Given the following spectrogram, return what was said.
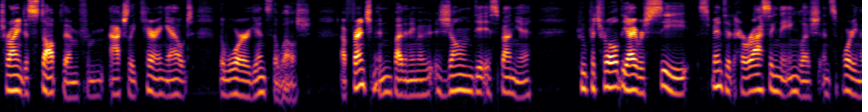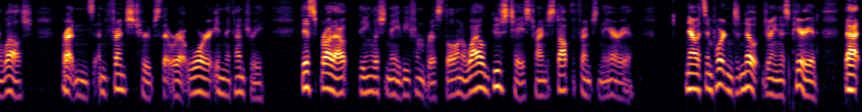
trying to stop them from actually carrying out the war against the Welsh. A Frenchman by the name of Jean d'Espagne, who patrolled the Irish Sea, spent it harassing the English and supporting the Welsh, Bretons, and French troops that were at war in the country. This brought out the English navy from Bristol on a wild goose chase trying to stop the French in the area. Now, it's important to note during this period that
